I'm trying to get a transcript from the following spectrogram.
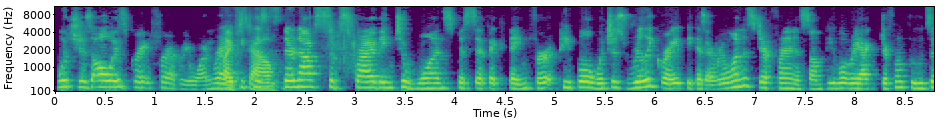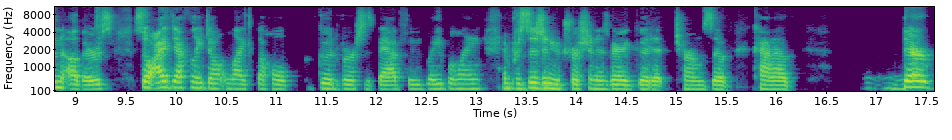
which is always great for everyone right Lifestyle. because they're not subscribing to one specific thing for people which is really great because everyone is different and some people react to different foods than others so i definitely don't like the whole good versus bad food labeling and precision mm-hmm. nutrition is very good at terms of kind of their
